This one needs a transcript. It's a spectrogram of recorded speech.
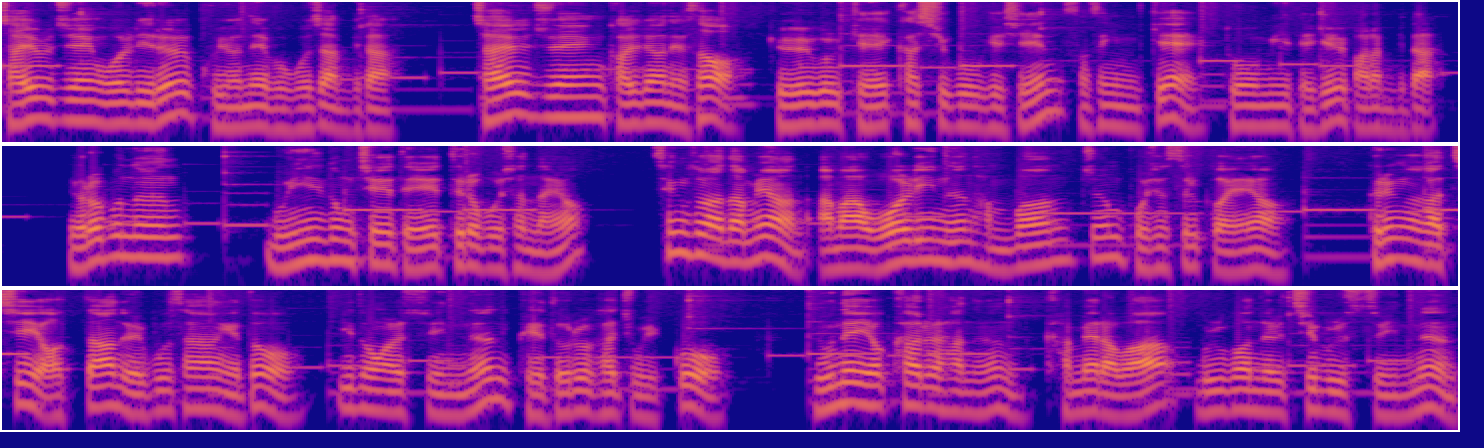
자율주행 원리를 구현해 보고자 합니다. 자율주행 관련해서 교육을 계획하시고 계신 선생님께 도움이 되길 바랍니다. 여러분은 무인이동체에 대해 들어보셨나요? 생소하다면 아마 원리는 한 번쯤 보셨을 거예요. 그림과 같이 어떠한 외부 상황에도 이동할 수 있는 궤도를 가지고 있고 눈의 역할을 하는 카메라와 물건을 집을 수 있는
